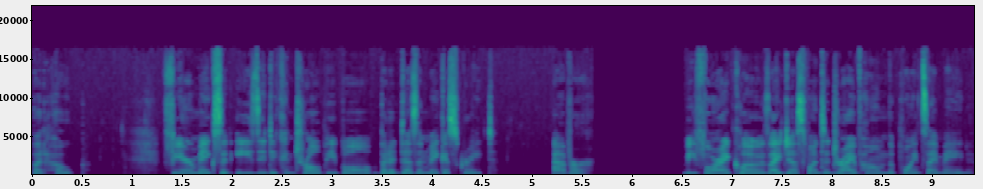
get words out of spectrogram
but hope. Fear makes it easy to control people, but it doesn't make us great. Ever. Before I close, I just want to drive home the points I made.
